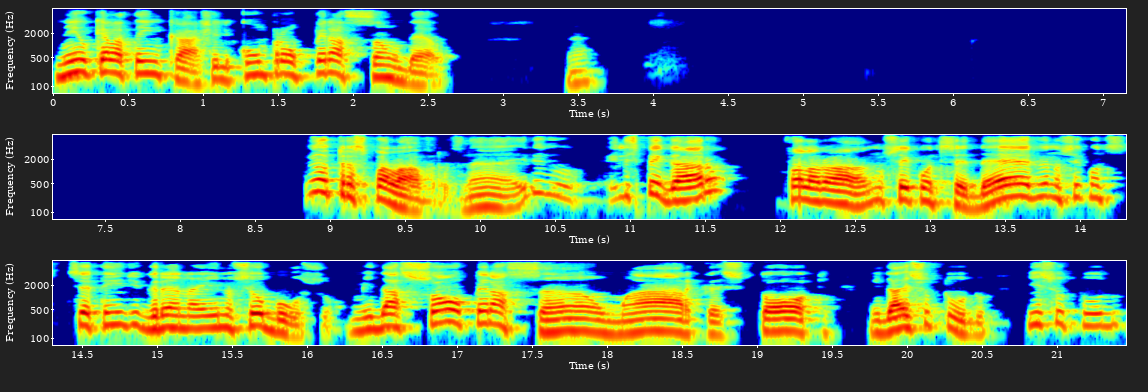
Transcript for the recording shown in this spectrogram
nem o que ela tem em caixa, ele compra a operação dela. Né? Em outras palavras, né, eles, eles pegaram, falaram: ah, não sei quanto você deve, eu não sei quanto você tem de grana aí no seu bolso. Me dá só operação, marca, estoque, me dá isso tudo. Isso tudo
